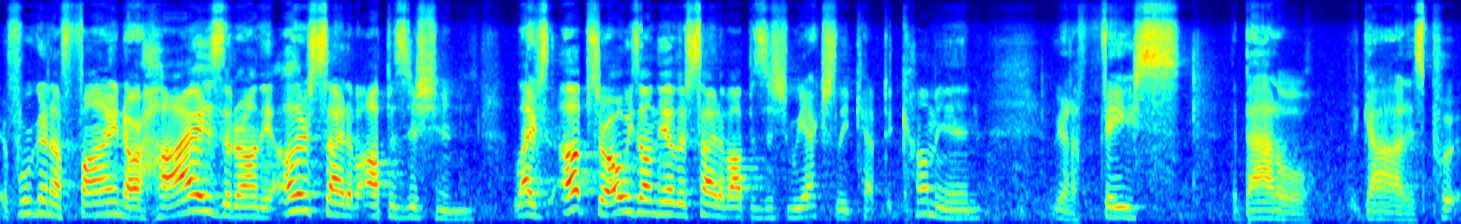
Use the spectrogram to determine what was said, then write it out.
if we're going to find our highs that are on the other side of opposition, life's ups are always on the other side of opposition. We actually have to come in. We got to face the battle that God has put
